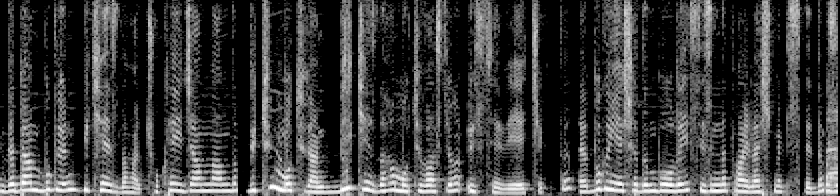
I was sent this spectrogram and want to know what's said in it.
ve ben bugün bir kez daha çok heyecanlandım. Bütün motivem bir kez daha motivasyonum üst seviyeye çıktı. E, Bugün yaşadığım bu olayı sizinle paylaşmak istedim. Bazı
